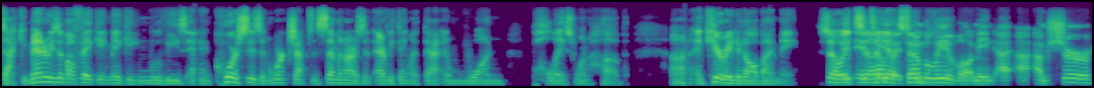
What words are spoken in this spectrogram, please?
documentaries about faking, making movies and courses and workshops and seminars and everything like that in one place, one hub, uh, and curated all by me. So it's it's, uh, yeah, it's been- unbelievable. I mean, I, I'm sure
